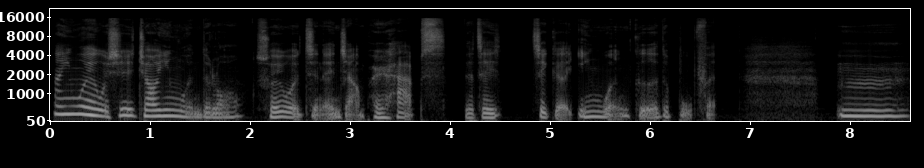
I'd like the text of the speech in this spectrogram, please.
那因为我是教英文的咯，所以我只能讲 Perhaps 的这这个英文歌的部分。嗯，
